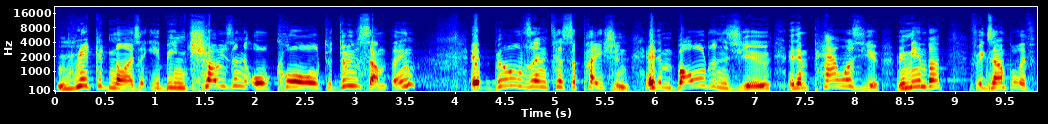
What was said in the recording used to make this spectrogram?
recognize that you've been chosen or called to do something, it builds anticipation. It emboldens you. It empowers you. Remember, for example, if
